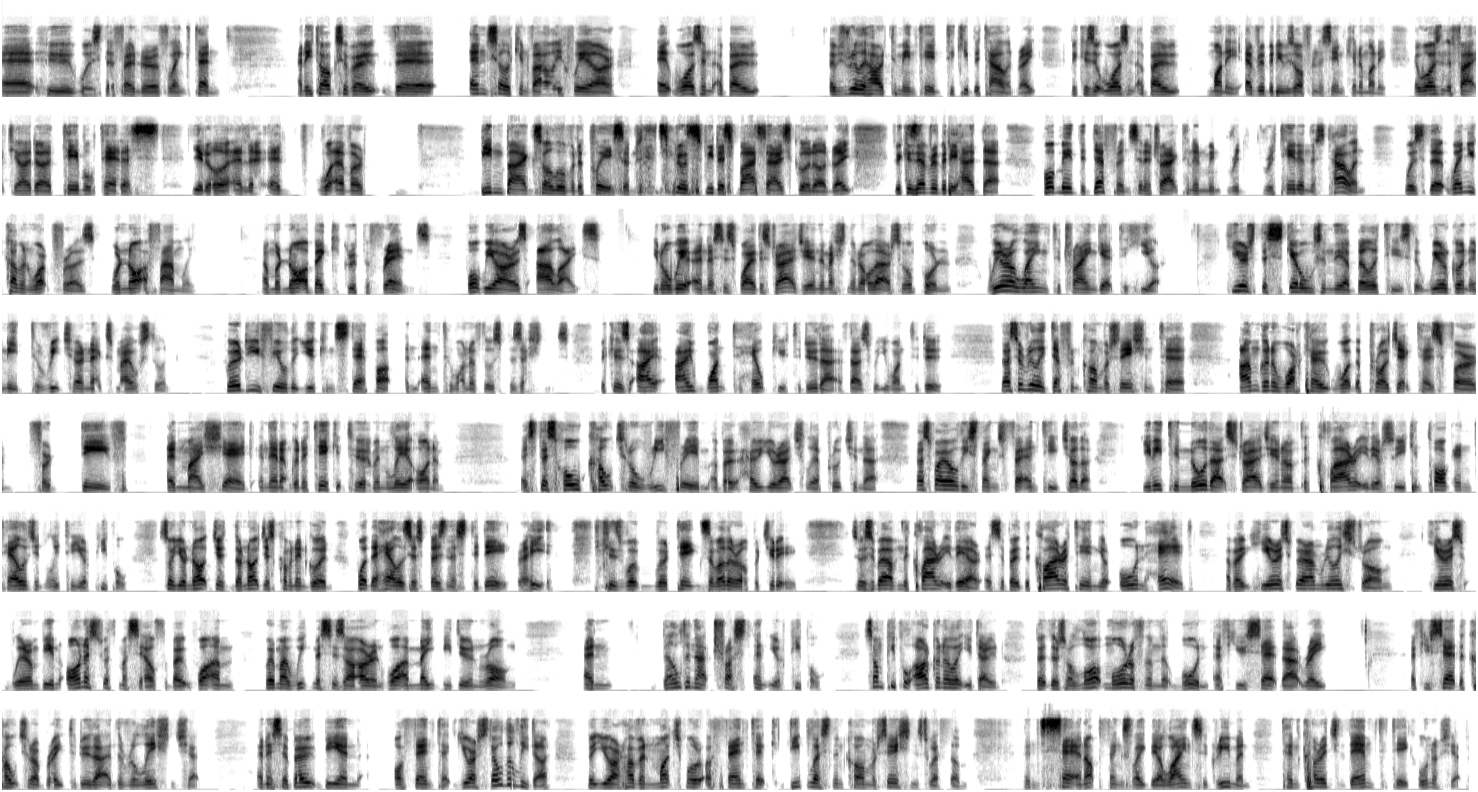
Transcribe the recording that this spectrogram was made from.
uh, who was the founder of LinkedIn. And he talks about the in Silicon Valley where it wasn't about it was really hard to maintain to keep the talent right? Because it wasn't about money. Everybody was offering the same kind of money. It wasn't the fact you had a table tennis you know and, and whatever bean bags all over the place and you know swedish massage going on right? Because everybody had that. What made the difference in attracting and re- retaining this talent was that when you come and work for us we're not a family and we're not a big group of friends what we are as allies. You know, we and this is why the strategy and the mission and all that are so important. We're aligned to try and get to here. Here's the skills and the abilities that we're going to need to reach our next milestone. Where do you feel that you can step up and into one of those positions? Because I, I want to help you to do that if that's what you want to do. That's a really different conversation to I'm going to work out what the project is for for Dave in my shed, and then I'm going to take it to him and lay it on him. It's this whole cultural reframe about how you're actually approaching that. That's why all these things fit into each other. You need to know that strategy and have the clarity there so you can talk intelligently to your people. So you're not just they're not just coming and going, What the hell is this business today? Right? because we're, we're taking some other opportunity. So it's about having the clarity there. It's about the clarity in your own head about here is where I'm really strong. Here is where I'm being honest with myself about what I'm where my weaknesses are and what I might be doing wrong and building that trust into your people. Some people are going to let you down, but there's a lot more of them that won't if you set that right, if you set the culture up right to do that in the relationship. And it's about being authentic. You are still the leader, but you are having much more authentic, deep listening conversations with them and setting up things like the alliance agreement to encourage them to take ownership.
